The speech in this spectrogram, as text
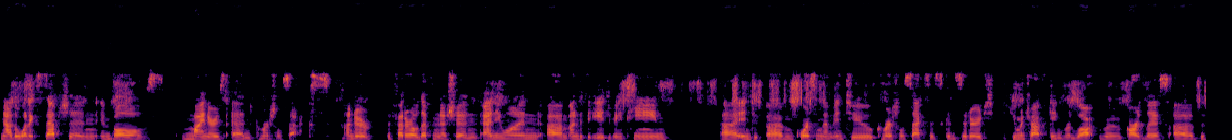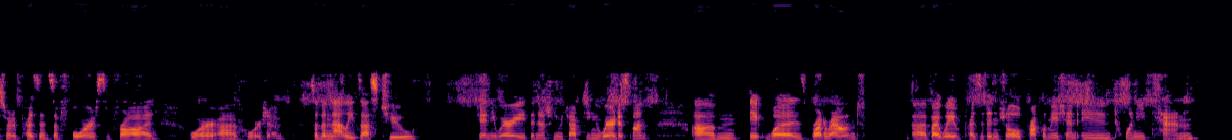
Now, the one exception involves minors and commercial sex. Under the federal definition, anyone um, under the age of 18 uh, into, um, coercing them into commercial sex is considered human trafficking, regardless of the sort of presence of force, fraud, or uh, coercion. So then that leads us to January, the National Human Trafficking Awareness Month. Um, it was brought around uh, by way of presidential proclamation in 2010.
